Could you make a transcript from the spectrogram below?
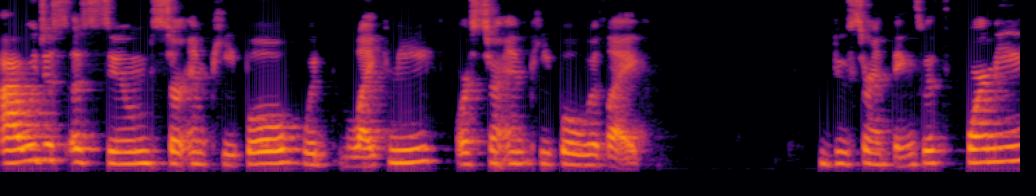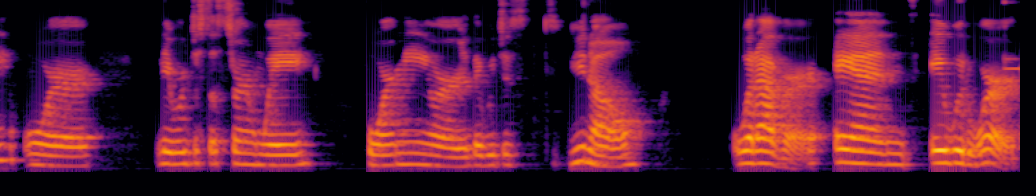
I would just assume certain people would like me or certain people would like do certain things with for me or they were just a certain way for me or they would just, you know, whatever. And it would work.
